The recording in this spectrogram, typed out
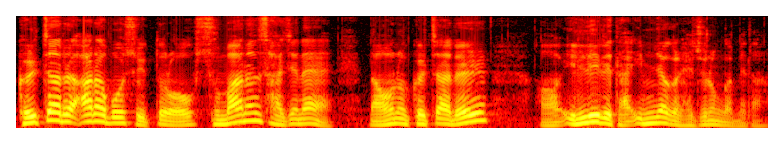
글자를 알아볼 수 있도록 수많은 사진에 나오는 글자를 어, 일일이 다 입력을 해주는 겁니다.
